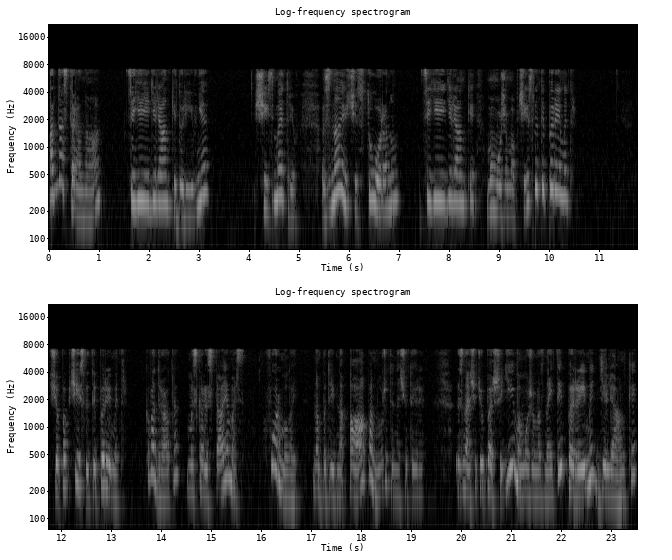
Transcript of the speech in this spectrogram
Одна сторона цієї ділянки дорівнює 6 метрів. Знаючи сторону цієї ділянки, ми можемо обчислити периметр. Щоб обчислити периметр квадрата, ми скористаємось формулою. Нам потрібно А помножити на 4. Значить, у першій дії ми можемо знайти периметр ділянки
